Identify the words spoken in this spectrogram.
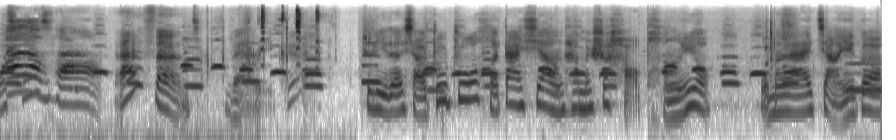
Elephant. Elephant. Very good. 这里的小猪猪和大象他们是好朋友。我们来讲一个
